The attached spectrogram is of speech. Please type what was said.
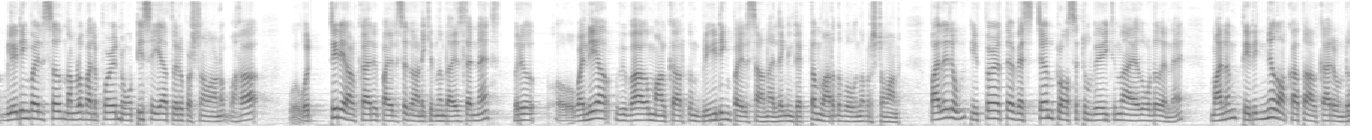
bleeding piles നമ്മൾ പലപ്പോഴും നോട്ടീസ് ചെയ്യാത്തൊരു പ്രശ്നമാണ്. മഹാ ഒത്തിരി ആൾക്കാർ പൈൽസ് കാണിക്കുന്നുണ്ട്. അതിൽ തന്നെ ഒരു വലിയ വിഭാഗം ആൾക്കാർക്കും ബ്ലീഡിങ് പൈൽസാണ് അല്ലെങ്കിൽ രക്തം വാർന്നു പോകുന്ന പ്രശ്നമാണ്. പലരും ഇപ്പോഴത്തെ വെസ്റ്റേൺ ക്ലോസറ്റ് ഉപയോഗിക്കുന്നതായതുകൊണ്ട് തന്നെ മനം തിരിഞ്ഞു നോക്കാത്ത ആൾക്കാരുണ്ട്.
